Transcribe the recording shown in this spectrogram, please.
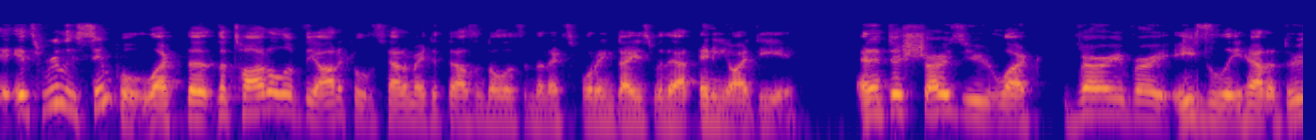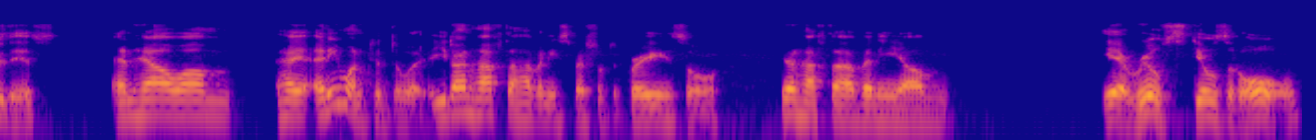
it's really simple. Like the the title of the article is how to make a thousand dollars in the next fourteen days without any idea, and it just shows you like very very easily how to do this and how um hey anyone can do it. You don't have to have any special degrees or you don't have to have any um yeah real skills at all.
